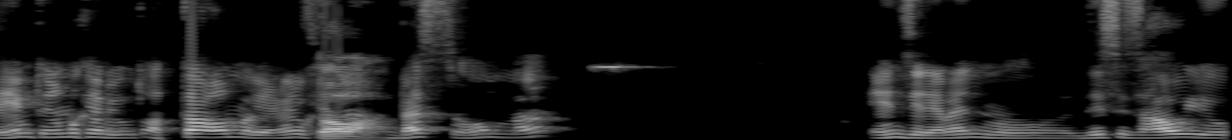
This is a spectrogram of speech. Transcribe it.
فهمت ان هم كانوا بيبقوا اتقطعوا هم بيعملوا كده. بس هم انزل يا مان this is how you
